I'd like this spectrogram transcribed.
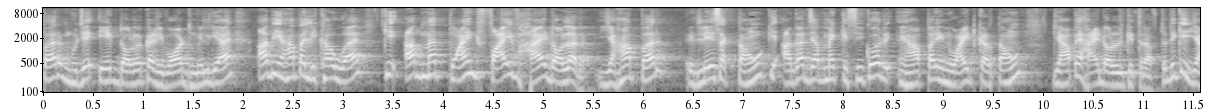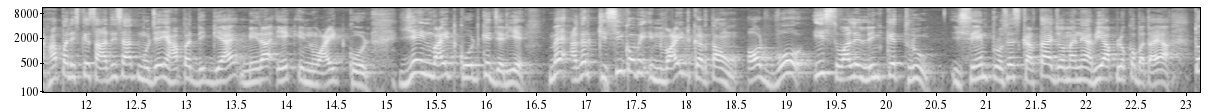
पर मुझे एक डॉलर का रिवॉर्ड मिल गया है। अब यहाँ पर लिखा हुआ है कि अब मैं पॉइंट फाइव हाई डॉलर यहाँ पर ले सकता हूँ कि अगर जब मैं किसी को यहाँ पर इन्वाइट करता हूँ, यहाँ पे हाई डॉलर की तरफ़ तो देखिए यहाँ पर इसके साथ ही साथ मुझे यहाँ पर दिख गया है मेरा एक इनवाइट कोड ये इनवाइट कोड के ज़रिए मैं अगर किसी को भी इनवाइट करता हूँ और वो इस वाले लिंक के थ्रू सेम प्रोसेस करता है जो मैंने अभी आप लोग को बताया तो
